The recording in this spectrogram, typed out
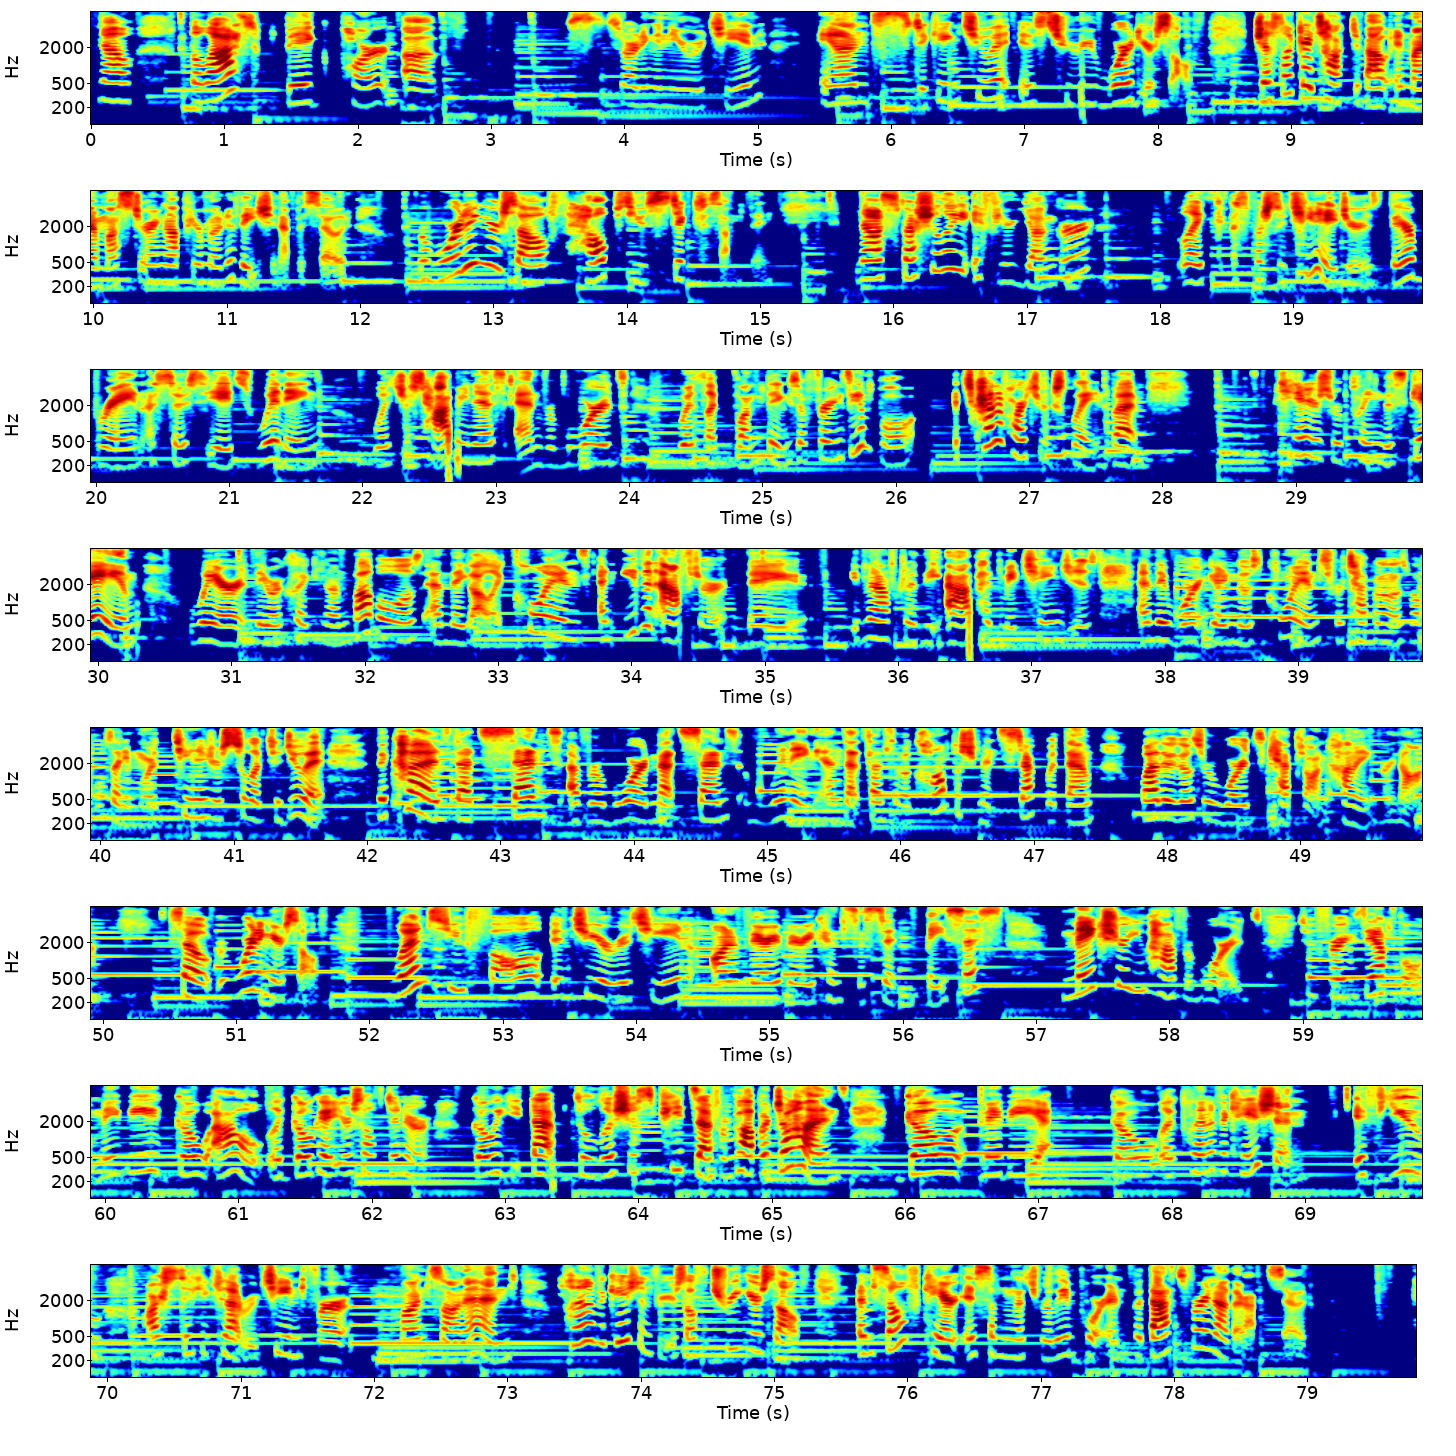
Now, the last big part of starting a new routine and sticking to it is to reward yourself. Just like I talked about in my Mustering Up Your Motivation episode, rewarding yourself helps you stick to something. Now, especially if you're younger, like especially teenagers, their brain associates winning with just happiness and rewards with like one thing. So, for example, it's kind of hard to explain, but teenagers were playing this game where they were clicking on bubbles and they got like coins and even after they even after the app had made changes and they weren't getting those coins for tapping on those bubbles anymore teenagers still like to do it because that sense of reward and that sense of winning and that sense of accomplishment stuck with them whether those rewards kept on coming or not. So rewarding yourself. Once you fall into your routine on a very very consistent basis make sure you have rewards. So, for example, maybe go out, like go get yourself dinner, go eat that delicious pizza from Papa John's, go maybe go like plan a vacation. If you are sticking to that routine for months on end, plan a vacation for yourself, treat yourself. And self care is something that's really important, but that's for another episode.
